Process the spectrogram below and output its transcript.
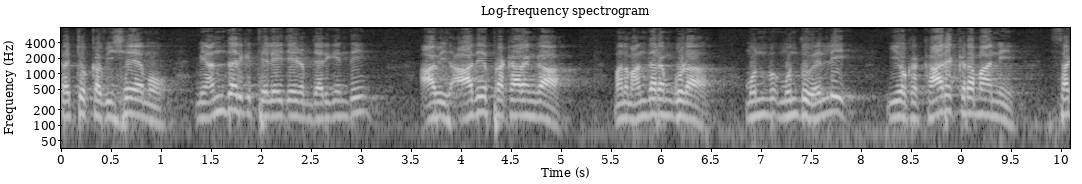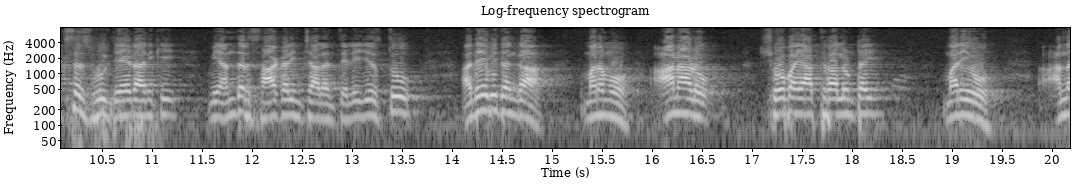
ప్రతి ఒక్క విషయము మీ అందరికీ తెలియజేయడం జరిగింది. ఆ వి- అదే ప్రకారంగా మనం అందరం కూడా ముందు ముందు వెళ్ళి ఈ యొక్క కార్యక్రమాన్ని సక్సెస్ఫుల్ చేయడానికి మీ అందరు సహకరించాలని తెలియజేస్తూ అదేవిధంగా మనము ఆనాడు శోభయాత్రలు ఉంటాయి మరియు అన్న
